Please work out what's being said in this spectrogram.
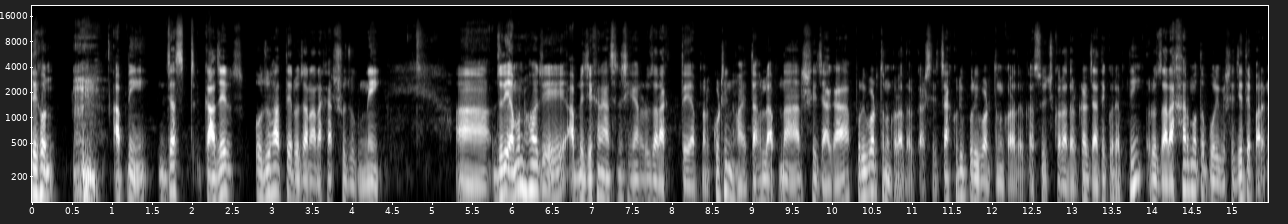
দেখুন, আপনি জাস্ট কাজের অজুহাতে রোজা না রাখার সুযোগ নেই। যদি এমন হয় যে আপনি যেখানে আছেন সেখানে রোজা রাখতে আপনার কঠিন হয়, তাহলে আপনার সেই জায়গা পরিবর্তন করা দরকার, সেই চাকরি পরিবর্তন করা দরকার সুইচ করা দরকার, যাতে করে আপনি রোজা রাখার মতো পরিবেশে যেতে পারেন।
